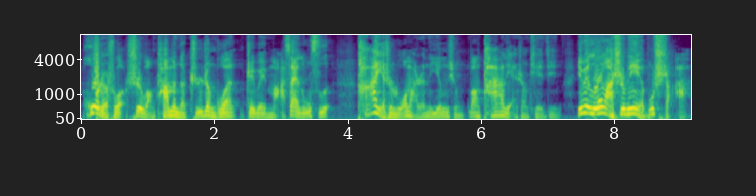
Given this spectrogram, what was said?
或者说是往他们的执政官这位马塞卢斯。他也是罗马人的英雄，往他脸上贴金。因为罗马士兵也不傻，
